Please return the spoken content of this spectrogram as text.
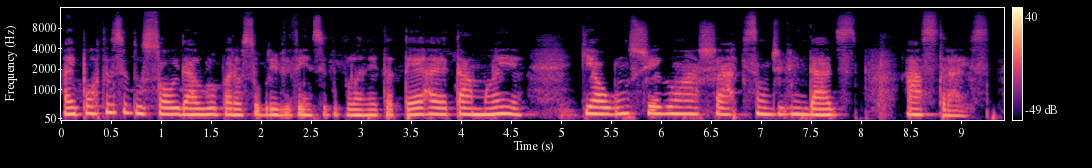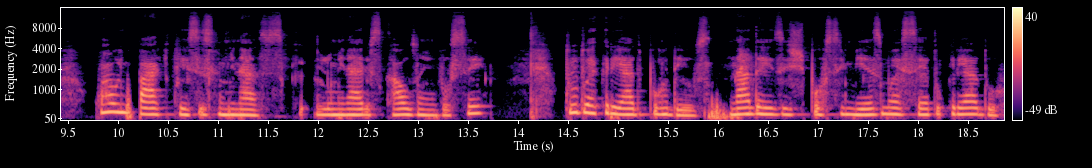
A importância do Sol e da Lua para a sobrevivência do planeta Terra é tamanha que alguns chegam a achar que são divindades astrais. Qual o impacto esses luminares, luminares causam em você? Tudo é criado por Deus, nada existe por si mesmo exceto o Criador.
